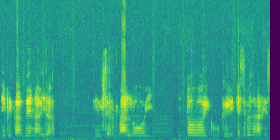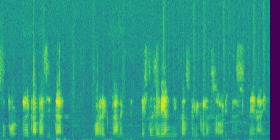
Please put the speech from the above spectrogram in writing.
típica de Navidad, el ser malo y, y todo, y como que este personaje supo recapacitar correctamente. Estas serían mis dos películas favoritas de Navidad.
